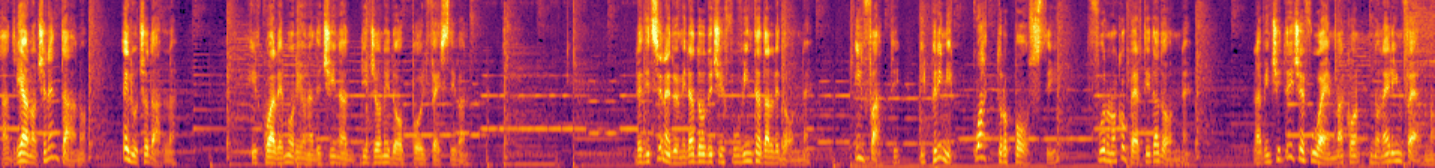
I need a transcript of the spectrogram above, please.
Adriano Celentano e Lucio Dalla, il quale morì una decina di giorni dopo il festival. L'edizione 2012 fu vinta dalle donne. Infatti, i primi quattro posti furono coperti da donne. La vincitrice fu Emma con Non è l'inferno.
